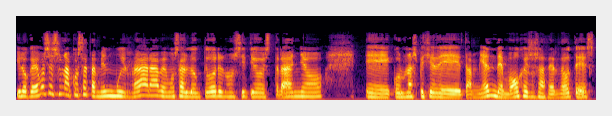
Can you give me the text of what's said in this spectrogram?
Y lo que vemos es una cosa también muy rara, vemos al doctor en un sitio extraño, eh, con una especie de también de monjes o sacerdotes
